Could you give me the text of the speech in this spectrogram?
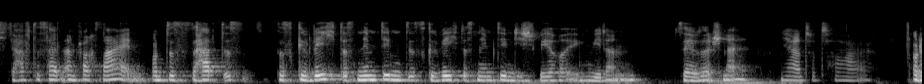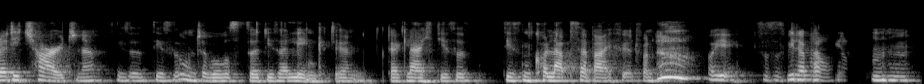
ich darf das halt einfach sein. Und das hat das, das Gewicht, das nimmt dem das Gewicht, das nimmt dem die Schwere irgendwie dann sehr, sehr schnell. Ja, total. Oder die Charge, ne? Diese, diese Unterbewusste, dieser Link, der, der gleich diese, diesen Kollaps herbeiführt von, oh je, jetzt ist es wieder genau. passiert. Mhm.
